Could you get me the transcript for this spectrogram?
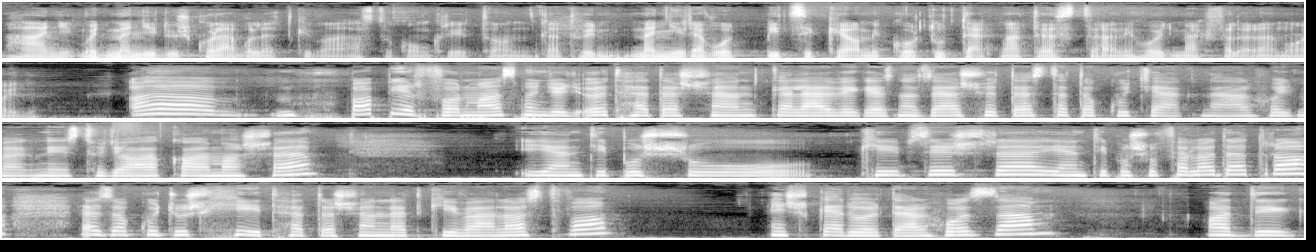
hány, vagy mennyi idős korában lett kiválasztó konkrétan? Tehát, hogy mennyire volt picike, amikor tudták már tesztelni, hogy megfelele majd? A papírforma azt mondja, hogy 5 hetesen kell elvégezni az első tesztet a kutyáknál, hogy megnézd, hogy alkalmas-e. Ilyen típusú képzésre, ilyen típusú feladatra. Ez a kutyus 7 hetesen lett kiválasztva, és került el hozzám addig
